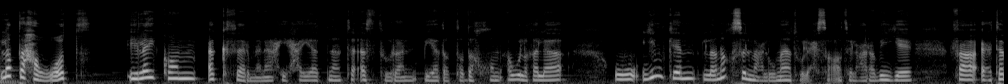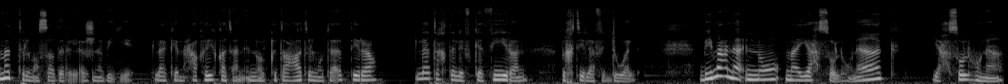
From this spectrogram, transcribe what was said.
للتحوط إليكم أكثر مناحي حياتنا تأثرا بهذا التضخم أو الغلاء ويمكن لنقص المعلومات والإحصاءات العربية فاعتمدت المصادر الأجنبية. لكن حقيقة أن القطاعات المتأثرة لا تختلف كثيرا باختلاف الدول. بمعنى أنه ما يحصل هناك يحصل هنا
